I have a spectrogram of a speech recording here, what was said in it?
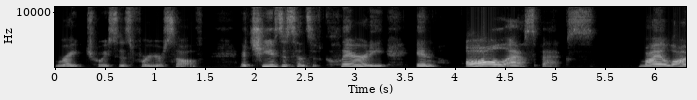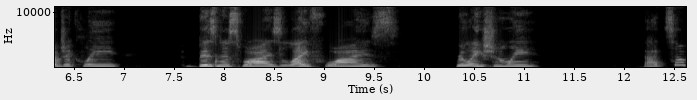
right choices for yourself. Achieves a sense of clarity in all aspects biologically business wise life wise relationally. That's a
